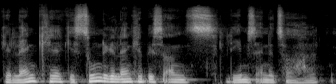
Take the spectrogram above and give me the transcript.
Gelenke, gesunde Gelenke bis ans Lebensende zu erhalten.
